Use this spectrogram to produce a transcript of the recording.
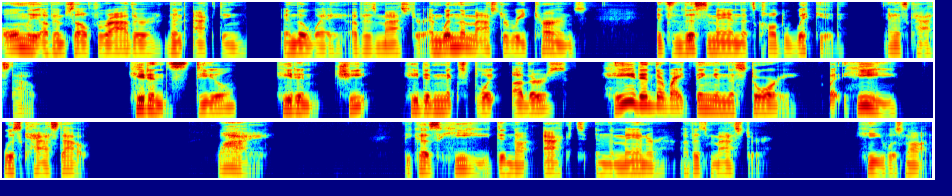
only of himself rather than acting in the way of his master. And when the master returns, it's this man that's called wicked and is cast out. He didn't steal, he didn't cheat, he didn't exploit others. He did the right thing in the story, but he was cast out. Why? Because he did not act in the manner of his master. He was not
